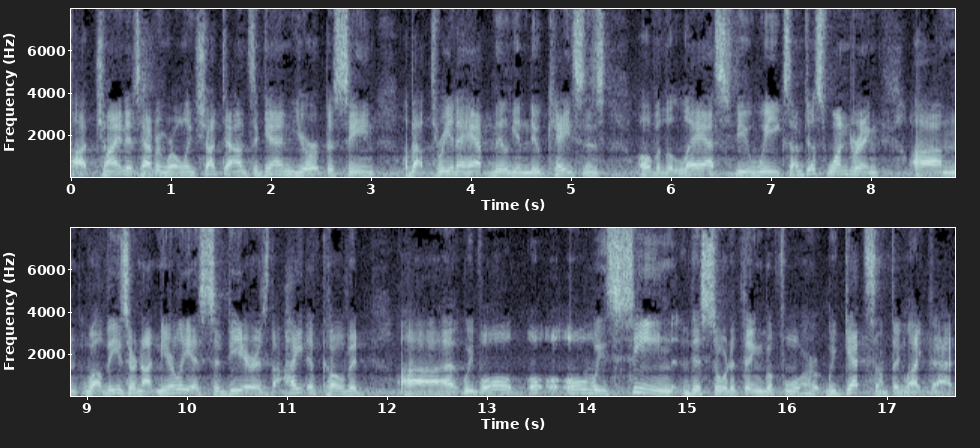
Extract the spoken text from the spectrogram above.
Uh, China is having rolling shutdowns again. Europe has seen about 3.5 million new cases over the last few weeks. I'm just wondering, um, while these are not nearly as severe as the height of COVID, uh, we've all, always seen this sort of thing before we get something like that.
